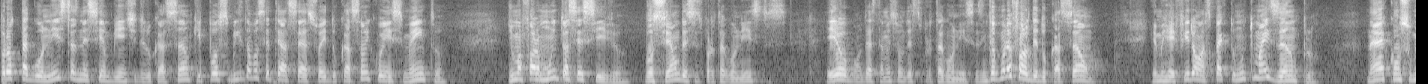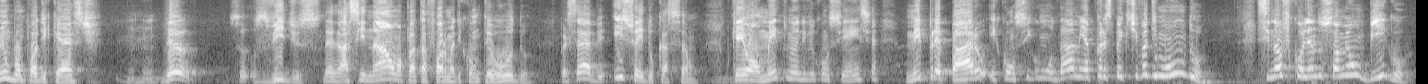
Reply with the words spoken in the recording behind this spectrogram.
protagonistas nesse ambiente de educação que possibilitam você ter acesso à educação e conhecimento de uma forma muito acessível. Você é um desses protagonistas. Eu, modestamente, sou um desses protagonistas. Então, quando eu falo de educação, eu me refiro a um aspecto muito mais amplo. Né? Consumir um bom podcast, uhum. ver os vídeos, né? assinar uma plataforma de conteúdo. Percebe? Isso é educação. Porque eu aumento meu nível de consciência, me preparo e consigo mudar a minha perspectiva de mundo. Senão eu fico olhando só meu umbigo.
